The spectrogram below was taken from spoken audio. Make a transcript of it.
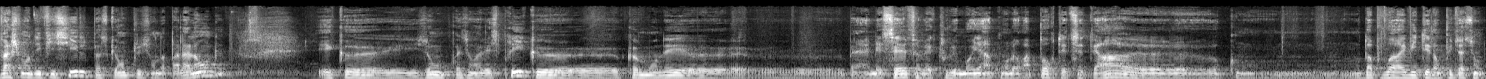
vachement difficile parce qu'en plus, on n'a pas la langue et qu'ils ont présent à l'esprit que, euh, comme on est euh, ben, NSF avec tous les moyens qu'on leur apporte, etc., euh, on doit pouvoir éviter l'amputation.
